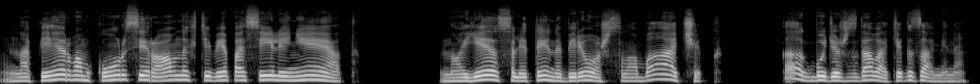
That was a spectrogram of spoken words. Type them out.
«На первом курсе равных тебе по силе нет. Но если ты наберешь слабачек, как будешь сдавать экзамены?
